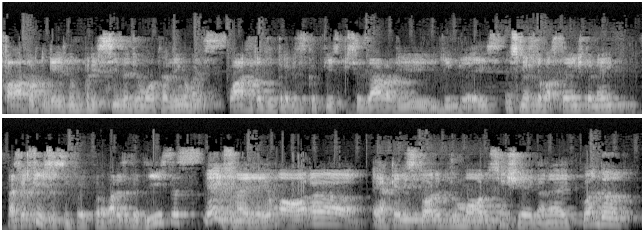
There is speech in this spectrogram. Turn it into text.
falar português não precisa de uma outra língua, mas quase todas as entrevistas que eu fiz precisava de, de inglês. Isso me ajudou bastante também. Mas foi difícil, assim, foi, foram várias entrevistas. E é isso, né? E aí uma hora é aquela história de uma hora se chega, né? E quando eu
